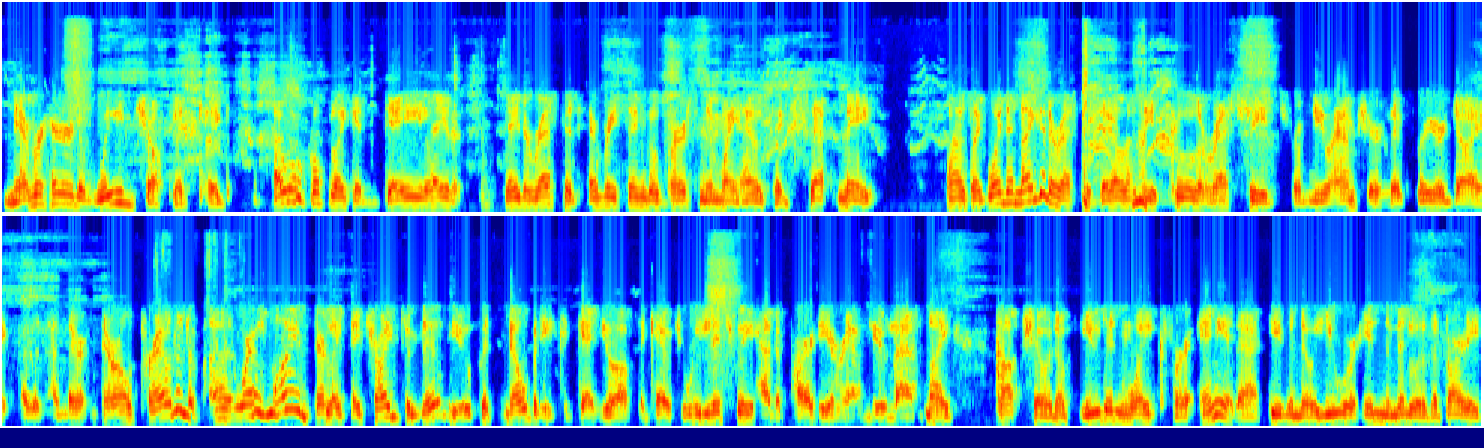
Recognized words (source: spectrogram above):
Never heard of weed chocolate cake. I woke up like a day later. They'd arrested every single person in my house except me. I was like, why didn't I get arrested? They all have these cool arrest sheets from New Hampshire, live free or die. And they're, they're all proud of them. Uh, where's mine? They're like, they tried to move you, but nobody could get you off the couch. We literally had a party around you last night. Cop showed up. You didn't wake for any of that, even though you were in the middle of the party.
